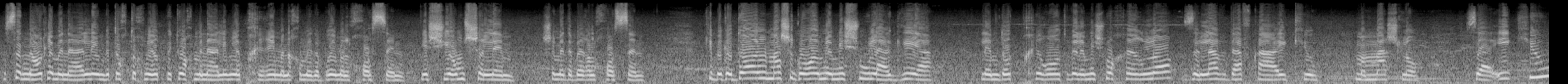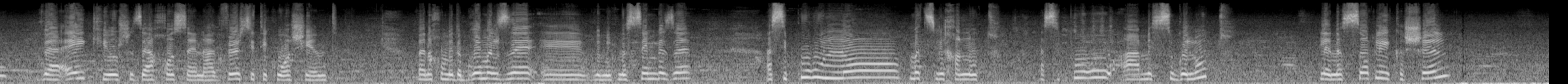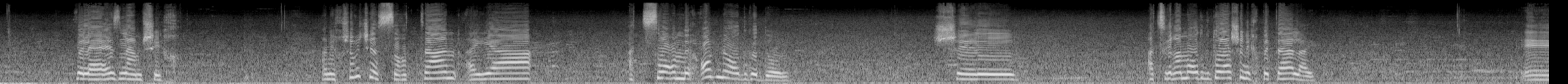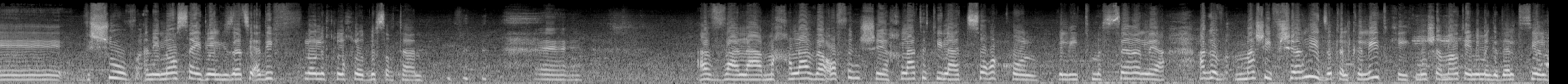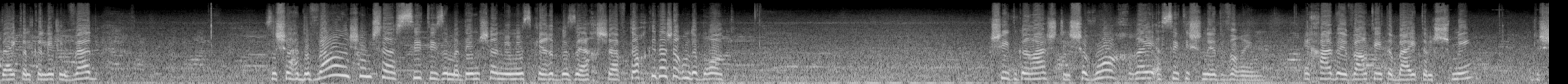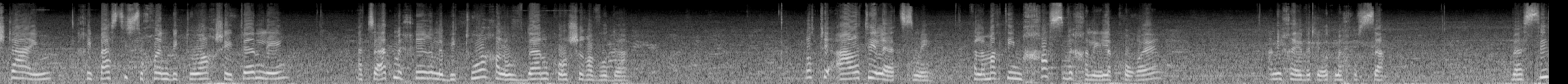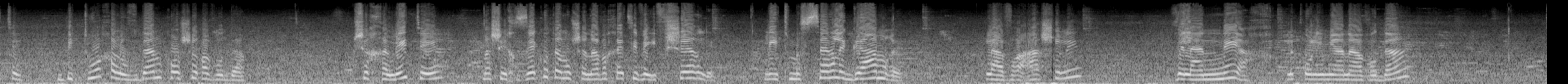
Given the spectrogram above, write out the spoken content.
בסדנאות למנהלים, בתוך תוכניות פיתוח מנהלים לבכירים אנחנו מדברים על חוסן. יש יום שלם שמדבר על חוסן. כי בגדול מה שגורם למישהו להגיע לעמדות בחירות ולמישהו אחר לא, זה לאו דווקא ה-IQ, ממש לא. זה ה-EQ וה-AQ שזה החוסן, ה-adversity quotient. ואנחנו מדברים על זה אה, ומתנסים בזה. הסיפור הוא לא מצליחנות, הסיפור הוא המסוגלות לנסות להיכשל ולהעז להמשיך. אני חושבת שהסרטן היה עצור מאוד מאוד גדול של עצירה מאוד גדולה שנכפתה עליי. אה, ושוב, אני לא עושה אידיאליזציה, עדיף לא לחלות בסרטן. אבל המחלה והאופן שהחלטתי לעצור הכל ולהתמסר אליה, אגב, מה שאפשר לי את זה כלכלית, כי כמו שאמרתי, אני מגדלת את ילדיי כלכלית לבד, זה שהדבר הראשון שעשיתי, זה מדהים שאני נזכרת בזה עכשיו, תוך כדי שאנחנו מדברות. כשהתגרשתי, שבוע אחרי עשיתי שני דברים. אחד, העברתי את הבית על שמי, ושתיים, חיפשתי סוכן ביטוח שייתן לי הצעת מחיר לביטוח על אובדן כושר עבודה. לא תיארתי לעצמי, אבל אמרתי, אם חס וחלילה קורה, אני חייבת להיות מכוסה. ועשיתי ביטוח על אובדן כושר עבודה. כשחליתי, מה שהחזיק אותנו שנה וחצי ואפשר לי להתמסר לגמרי להבראה שלי ולהניח לכל עניין העבודה,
